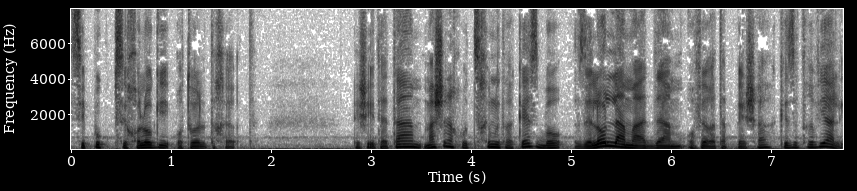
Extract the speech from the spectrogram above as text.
סיפוק פסיכולוגי או תועלת אחרת. לשיטתם, מה שאנחנו צריכים להתרכז בו זה לא למה אדם עובר את הפשע, כי זה טריוויאלי.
